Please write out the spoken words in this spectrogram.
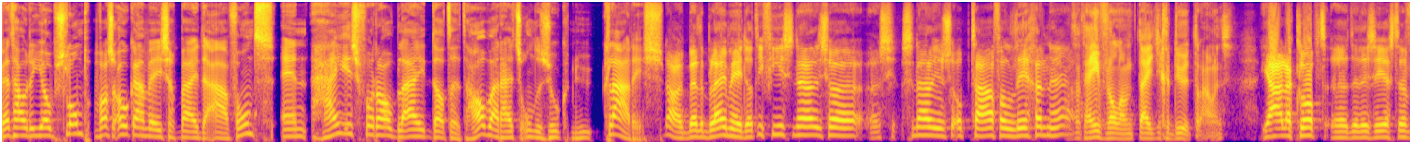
Wethouder Joop Slomp was ook aanwezig bij de avond. En hij is vooral blij dat het haalbaarheidsonderzoek nu klaar is. Nou, ik ben er blij mee dat die vier scenario's, uh, scenario's op tafel liggen. Hè. Dat heeft al een tijdje geduurd trouwens. Ja, dat klopt. Uh, er is eerst een,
